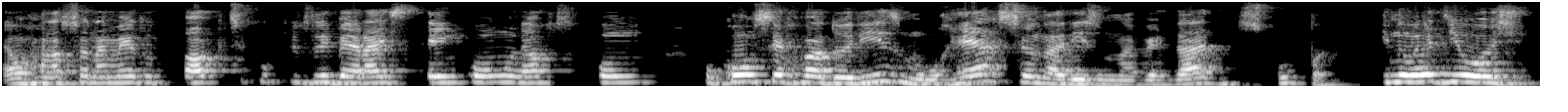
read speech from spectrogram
É um relacionamento tóxico que os liberais têm com, com o conservadorismo, o reacionarismo, na verdade, desculpa, e não é de hoje.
